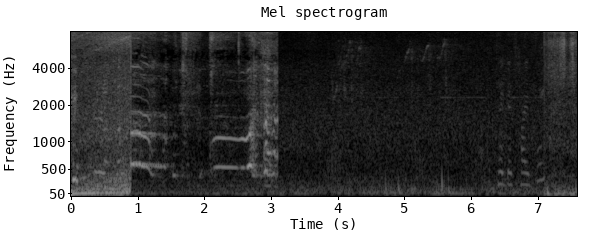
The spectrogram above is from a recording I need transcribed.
되게 잘 꾸.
